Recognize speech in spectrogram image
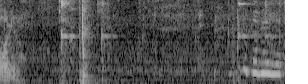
Sama. Folio. Ik weet niet het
